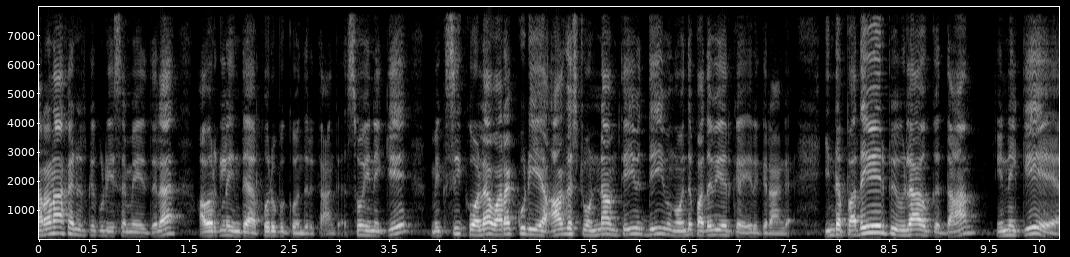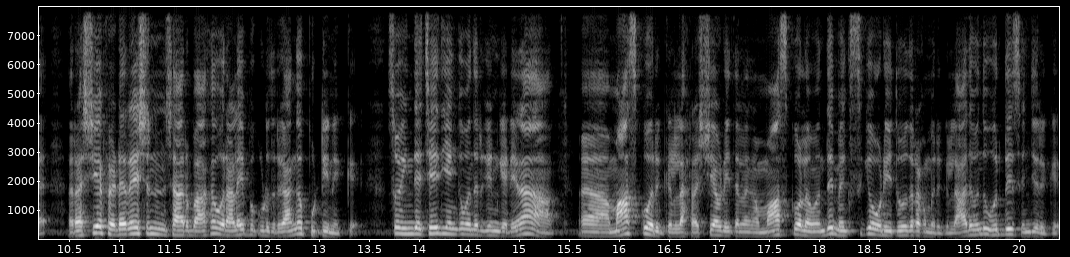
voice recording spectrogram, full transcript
அரணாக நிற்கக்கூடிய சமயத்தில் அவர்கள் இந்த பொறுப்புக்கு வந்திருக்காங்க. ஸோ இன்னைக்கு மெக்சிகோவில் வரக்கூடிய ஆகஸ்ட் ஒன்றாம் தேதி இவங்க வந்து பதவியேற்க இருக்கிறாங்க. இந்த பதவியேற்பு விழாவுக்கு தான் இன்னைக்கு ரஷ்ய ஃபெடரேஷன் சார்பாக ஒரு அழைப்பு கொடுத்துருக்காங்க புட்டினுக்கு. ஸோ இந்த செய்தி எங்கே வந்திருக்குன்னு கேட்டீங்கன்னா மாஸ்கோ இருக்குல்ல ரஷ்யாவுடைய தலைநகர் மாஸ்கோவில் வந்து மெக்சிகோவுடைய தூதரகம் இருக்குல்ல அது வந்து உறுதி செஞ்சிருக்கு.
